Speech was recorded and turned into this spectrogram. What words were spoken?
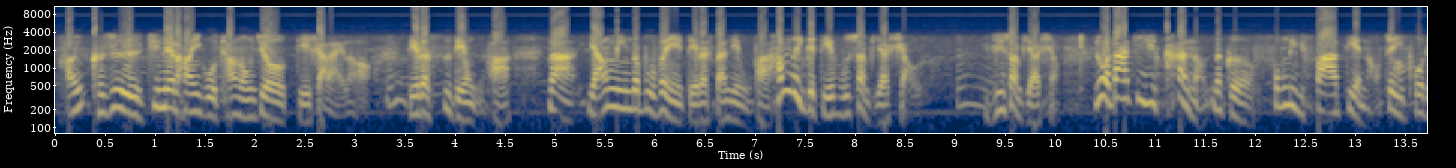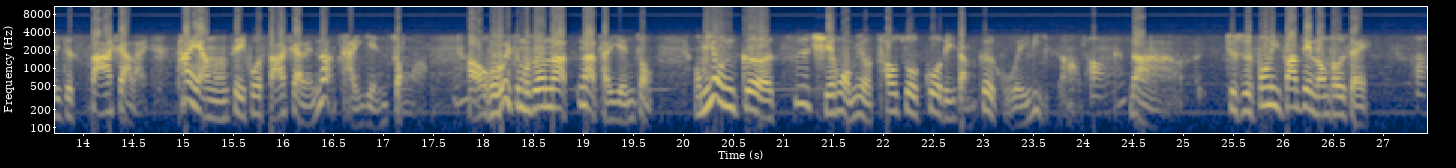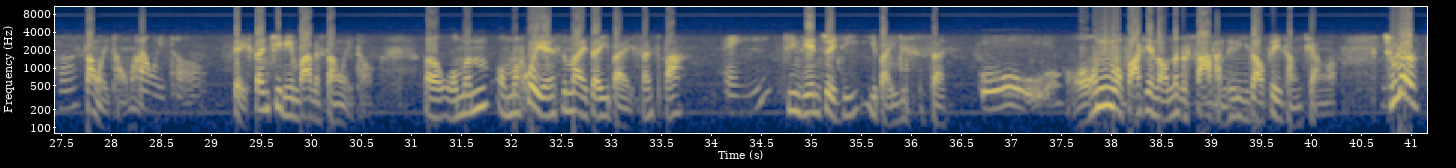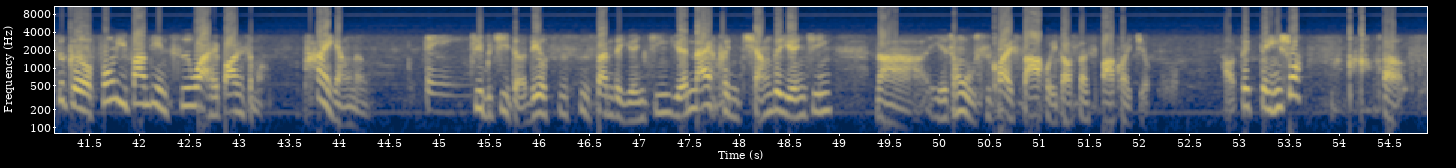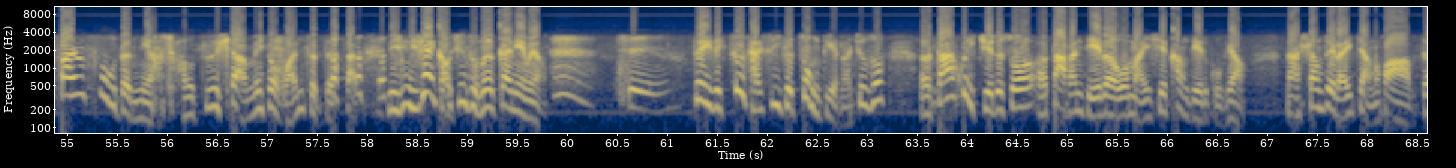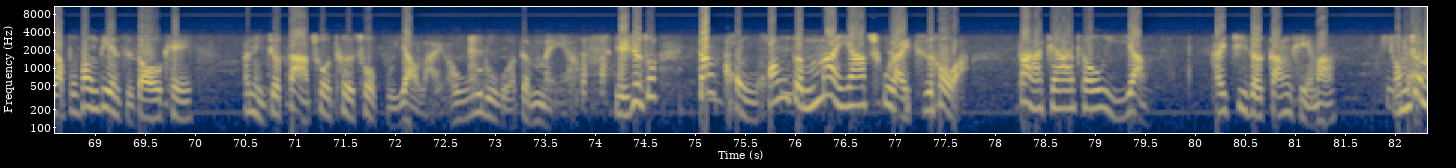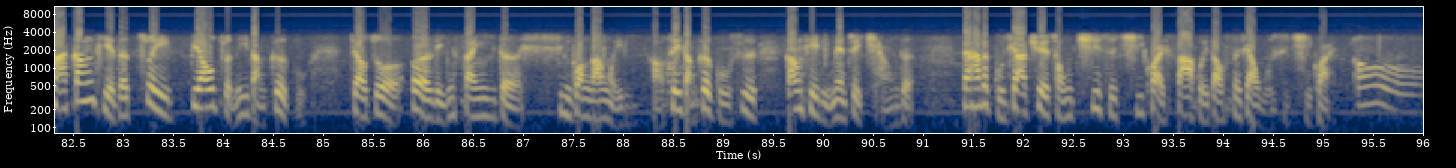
航可是今天的航运股长荣就跌下来了啊，跌了四点五趴。那阳明的部分也跌了三点五趴，他们的一个跌幅算比较小了，嗯，已经算比较小。如果大家进去看呢，那个风力发电哦这一波的一个杀下来，太阳能这一波杀下来，那才严重啊。好，我为什么说那那才严重？我们用一个之前我们有操作过的一档个股为例子哈，哦，那就是风力发电龙头谁？啊哈，上尾头嘛，上尾头。对，三七零八的上尾头，呃，我们我们会员是卖在一百三十八，哎，今天最低一百一十三，哦，哦，你有没有发现到那个沙盘的力道非常强啊？除了这个风力发电之外，还包含什么？太阳能，对，记不记得六四四三的元金，原来很强的元金，那也从五十块杀回到三十八块九，好，等等于说。啊，翻覆的鸟巢之下没有完整的蛋。你你现在搞清楚那个概念没有？是，对对，这才是一个重点了。就是说，呃，大家会觉得说，呃，大盘跌了，我买一些抗跌的股票，那相对来讲的话，只要不碰电子都 OK。那你就大错特错，不要来侮辱我的美啊！也就是说，当恐慌的卖压出来之后啊，大家都一样。还记得钢铁吗？我们就拿钢铁的最标准的一档个股，叫做二零三一的星光钢为例，好，这一档个股是钢铁里面最强的，但它的股价却从七十七块杀回到剩下五十七块。哦，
